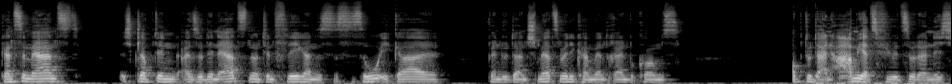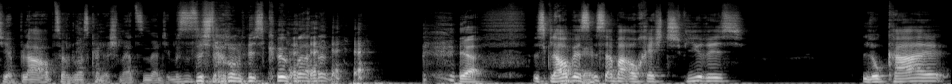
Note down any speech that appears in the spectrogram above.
ganz im Ernst, ich glaube, den, also den Ärzten und den Pflegern ist es so egal, wenn du da ein Schmerzmedikament reinbekommst, ob du deinen Arm jetzt fühlst oder nicht. Hier, bla, Hauptsache du hast keine Schmerzen mehr. Die müssen sich darum nicht kümmern. Ja. Ich glaube, es Okay. ist aber auch recht schwierig, lokal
